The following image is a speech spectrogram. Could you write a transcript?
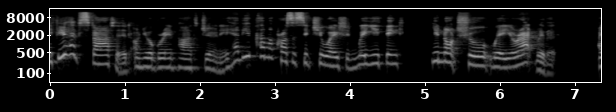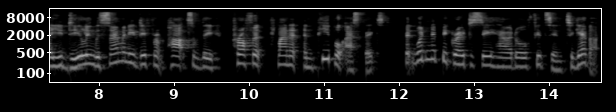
If you have started on your Green Path journey, have you come across a situation where you think you're not sure where you're at with it? Are you dealing with so many different parts of the profit, planet, and people aspects? But wouldn't it be great to see how it all fits in together,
